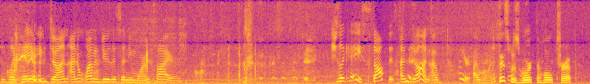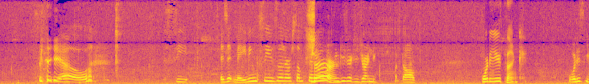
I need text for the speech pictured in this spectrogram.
She's like, hey, are you done? I don't want to do this anymore. I'm tired. She's like, hey, stop this. I'm done. I'm tired. I want to This was worth the whole trip. yeah. See, is it mating season or something? Sure. I think he's actually trying to stop. What do you think? What is he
